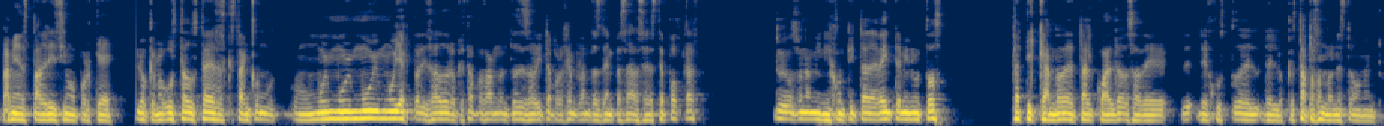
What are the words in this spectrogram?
también es padrísimo porque lo que me gusta de ustedes es que están como, muy, muy, muy, muy actualizados de lo que está pasando. Entonces ahorita, por ejemplo, antes de empezar a hacer este podcast, tuvimos una mini juntita de 20 minutos platicando de tal cual, o sea, de, de, justo de, lo que está pasando en este momento.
